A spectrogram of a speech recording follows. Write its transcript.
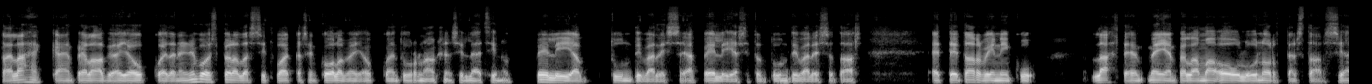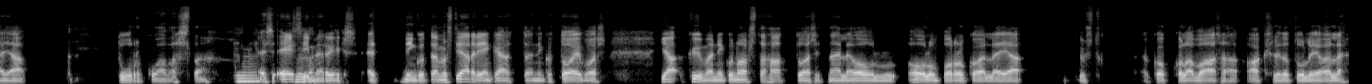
tai lähekkäin pelaavia joukkueita, niin ne voisi pelata sitten vaikka sen kolmen joukkueen turnauksen silleen, että siinä on peli ja tunti välissä ja peli ja sitten on tunti välissä taas. Että ei tarvii niinku lähteä meidän pelaamaan Ouluun Norten Starsia ja Turkua vastaan. Mm. Es, esimerkiksi, että niinku tämmöistä järjen käyttöä niinku toivoisi. Ja kyllä mä niinku nostan hattua sit näille Oulun, Oulun porukoille ja just Kokkola-Vaasa-akselilta tulijoille,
